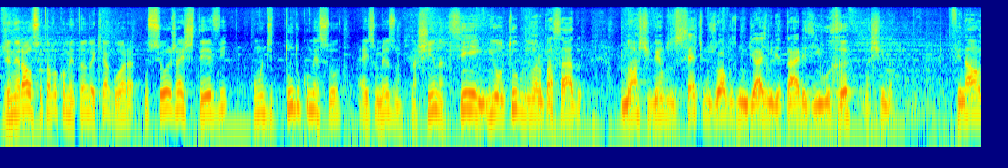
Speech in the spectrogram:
General, o senhor estava comentando aqui agora, o senhor já esteve onde tudo começou, é isso mesmo? Na China? Sim, em outubro do ano passado, nós tivemos os sétimos Jogos Mundiais Militares em Wuhan, na China. Final,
